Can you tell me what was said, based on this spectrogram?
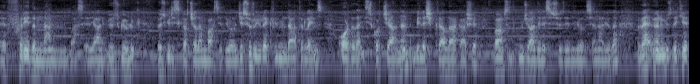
e, freedom'dan bahsediyor. Yani özgürlük, özgür İskoçya'dan bahsediyor. Cesur Yürek filminde hatırlayınız. Orada da İskoçya'nın Birleşik Krallığa karşı bağımsızlık mücadelesi söz ediliyordu senaryoda. Ve önümüzdeki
